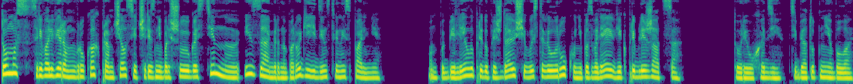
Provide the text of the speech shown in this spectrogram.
Томас с револьвером в руках промчался через небольшую гостиную и замер на пороге единственной спальни. Он побелел и предупреждающе выставил руку, не позволяя Вик приближаться. «Тори, уходи, тебя тут не было».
